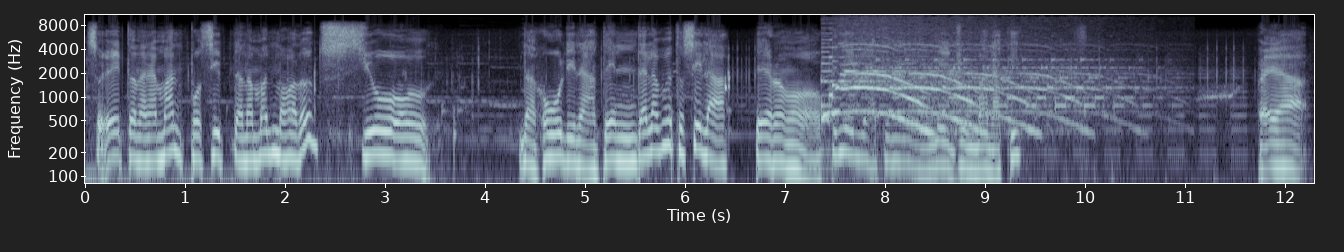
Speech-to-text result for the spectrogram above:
So ito na naman, pusit na naman mga lods. Yung nahuli natin, dalawa to sila. Pero pinili natin yung medyo malaki. Kaya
